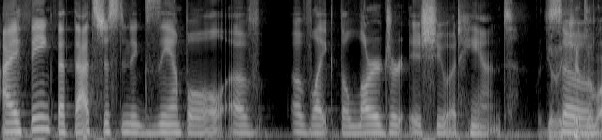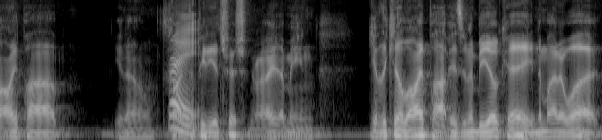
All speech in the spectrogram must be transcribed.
I think that that's just an example of of like the larger issue at hand. Give the kids a lollipop. You know, it's like Right. the pediatrician, right? I mean, give the kid a lollipop. He's going to be okay no matter what.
